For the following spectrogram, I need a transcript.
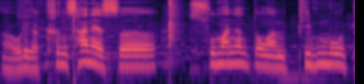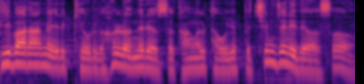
어, 우리가 큰 산에서 수만 년 동안 빗물, 비바람에 이렇게 우리가 흘러내려서 강을 타고 옆에 침전이 되어서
